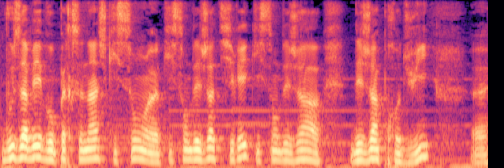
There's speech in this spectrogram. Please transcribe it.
vous avez vos personnages qui sont, qui sont déjà tirés, qui sont déjà, déjà produits. Euh,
